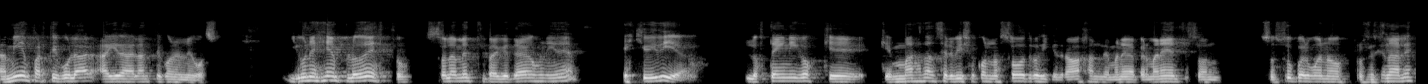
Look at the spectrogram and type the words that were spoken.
a mí en particular a ir adelante con el negocio. Y un ejemplo de esto, solamente para que te hagas una idea, es que hoy día los técnicos que, que más dan servicio con nosotros y que trabajan de manera permanente, son súper buenos profesionales,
